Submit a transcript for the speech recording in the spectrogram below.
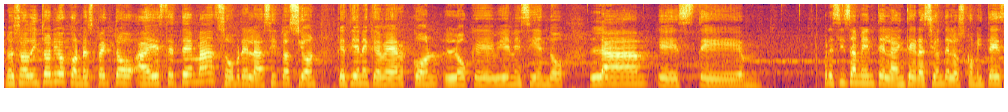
nuestro auditorio con respecto a este tema sobre la situación que tiene que ver con lo que viene siendo la, este, precisamente la integración de los comités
